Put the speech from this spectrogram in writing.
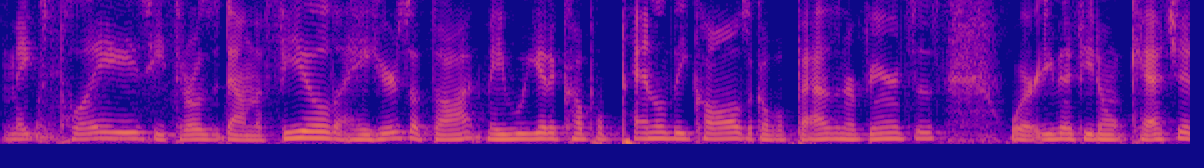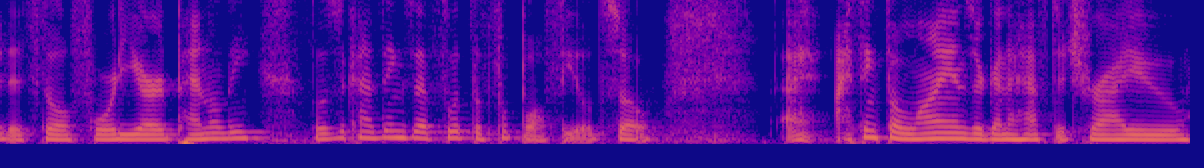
makes plays, he throws it down the field. Hey, here's a thought. Maybe we get a couple penalty calls, a couple pass interferences where even if you don't catch it, it's still a 40 yard penalty. Those are the kind of things that flip the football field. So I, I think the Lions are going to have to try to.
